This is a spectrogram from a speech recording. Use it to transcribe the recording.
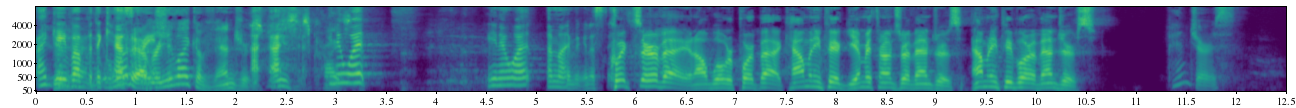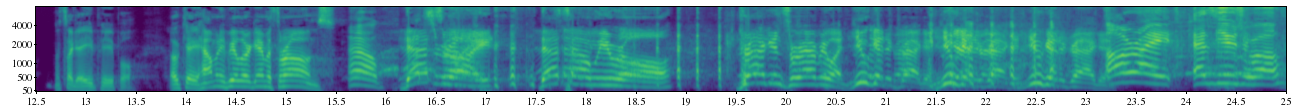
I gave up at the castration. Whatever. You like Avengers. I- Jesus Christ. You know what? You know what? I'm not even going to say. Quick survey, and I'll, we'll report back. How many people, Game of Thrones or Avengers? How many people are Avengers? Avengers. That's like eight people. Okay, how many people are Game of Thrones? Oh, That's right. That's how we roll. Dragons for everyone. You get a dragon. You get a dragon. You get a dragon. all right. As usual,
